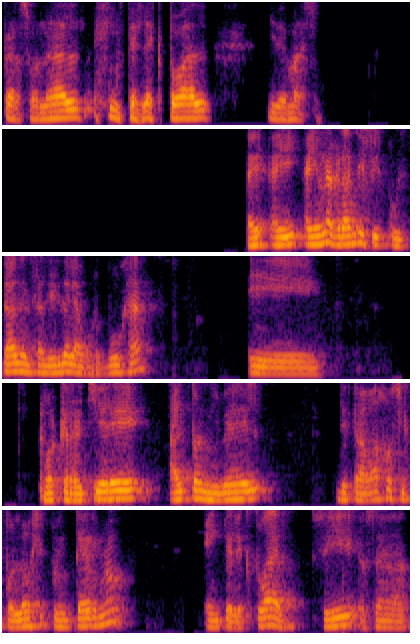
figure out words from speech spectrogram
personal, intelectual y demás. Hay, una gran dificultad en salir de la burbuja eh, porque requiere alto nivel de trabajo psicológico interno e intelectual, ¿sí? O sea,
